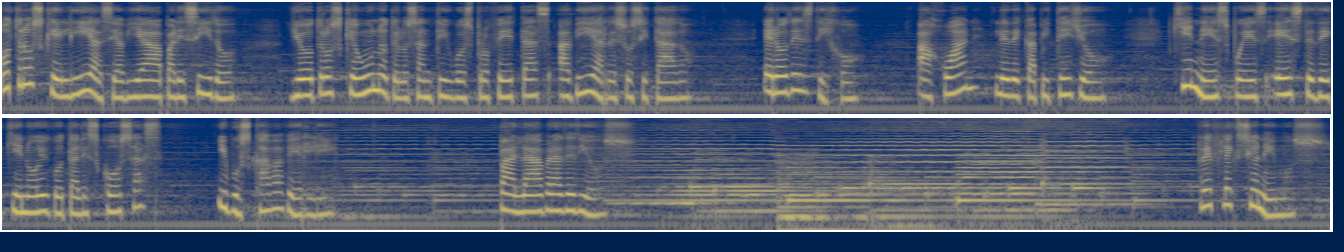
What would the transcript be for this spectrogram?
otros que Elías se había aparecido y otros que uno de los antiguos profetas había resucitado. Herodes dijo, A Juan le decapité yo. ¿Quién es pues este de quien oigo tales cosas? Y buscaba verle. Palabra de Dios. Reflexionemos.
